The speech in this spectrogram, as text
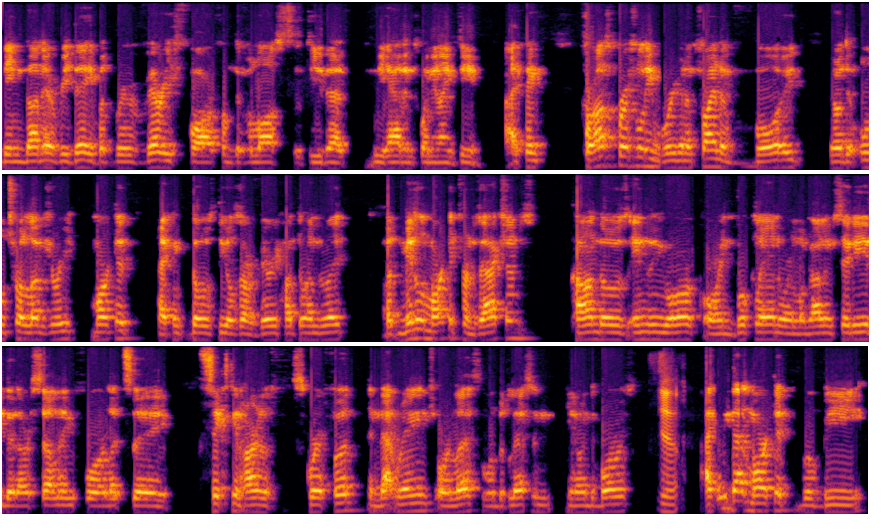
being done every day, but we're very far from the velocity that we had in 2019. I think for us personally, we're going to try and avoid you know the ultra luxury market I think those deals are very hard to underwrite. But middle market transactions, condos in New York or in Brooklyn or in Long Island City that are selling for, let's say, 1600 square foot in that range or less, a little bit less in you know in the boroughs. Yeah. I think that market will be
